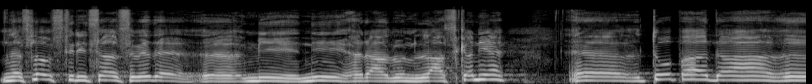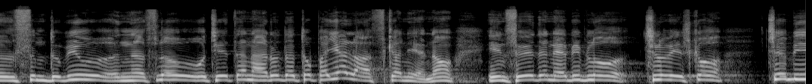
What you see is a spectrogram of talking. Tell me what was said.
naslov strica, seveda, uh, mi ni ravno laskanje. E, to pa, da e, sem dobil naslov očeta naroda, to pa je laskanje. No? In seveda ne bi bilo človeško, če bi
